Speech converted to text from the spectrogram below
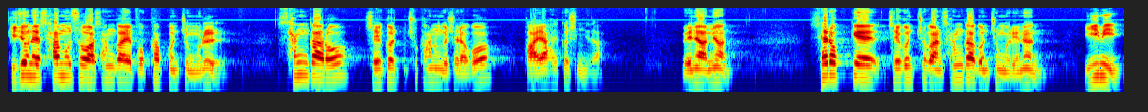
기존의 사무소와 상가의 복합 건축물을 상가로 재건축하는 것이라고 봐야 할 것입니다. 왜냐하면 새롭게 재건축한 상가 건축물에는 이미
